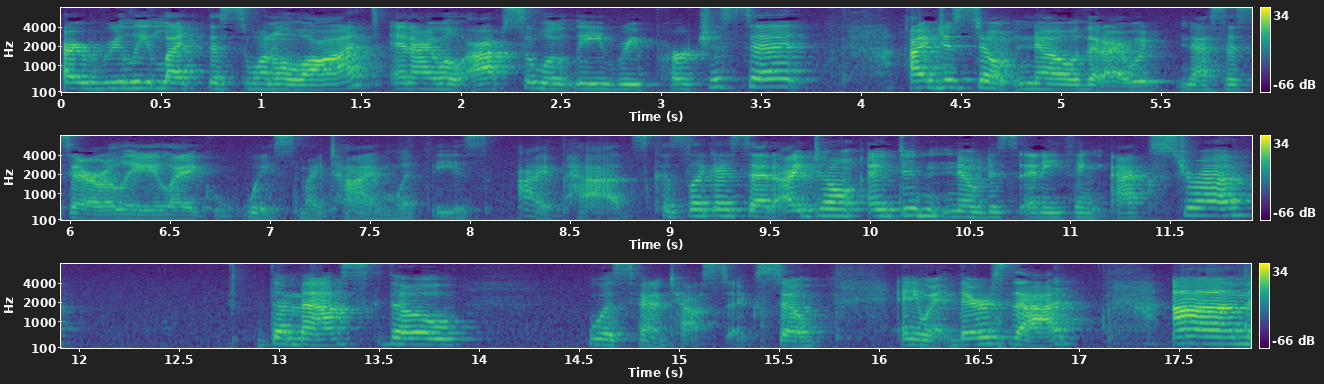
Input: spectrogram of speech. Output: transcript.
I really like this one a lot and I will absolutely repurchase it. I just don't know that I would necessarily like waste my time with these eye pads because like I said, I don't, I didn't notice anything extra. The mask though was fantastic. So anyway, there's that. Um,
